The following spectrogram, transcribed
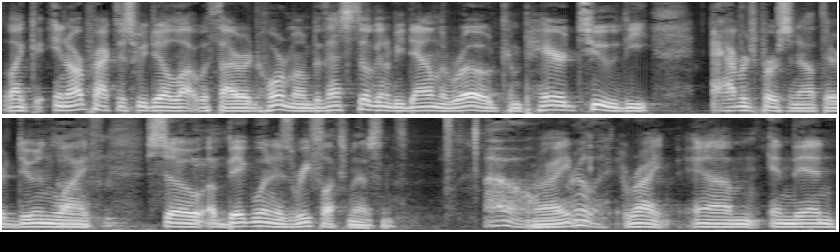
like in our practice, we deal a lot with thyroid hormone, but that's still going to be down the road compared to the average person out there doing life. So a big one is reflux medicines. oh, right? Really? Right. Um, and then,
